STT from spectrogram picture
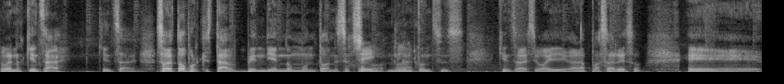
Bueno, quién sabe. Quién sabe. Sobre todo porque está vendiendo un montón ese Sí, juego, ¿no? claro. Entonces, quién sabe si va a llegar a pasar eso. Eh,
